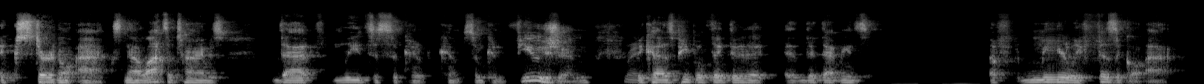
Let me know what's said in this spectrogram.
external acts. Now, lots of times that leads to some some confusion Right. because people think that it, that that means a merely physical act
